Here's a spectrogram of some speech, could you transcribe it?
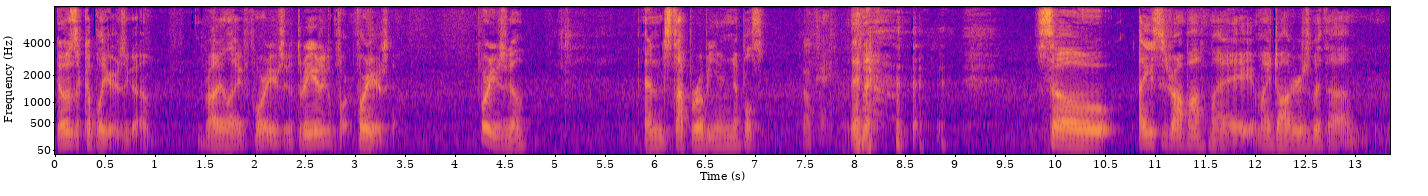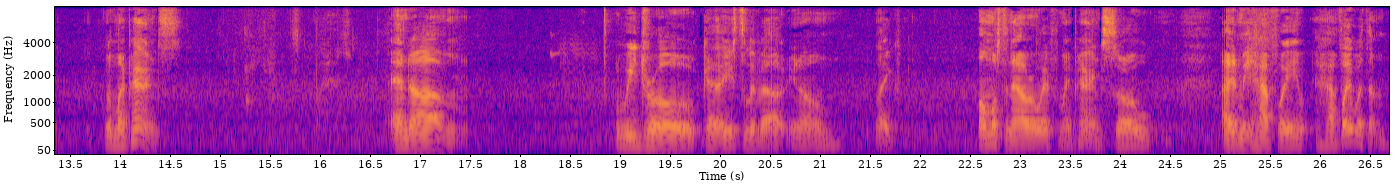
it was a couple years ago, probably like four years ago, three years ago, four, four years ago, four years ago. And stop rubbing your nipples. okay. And so I used to drop off my my daughters with um with my parents, and um we drove. Cause I used to live out, you know, like almost an hour away from my parents, so I'd meet halfway halfway with them.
